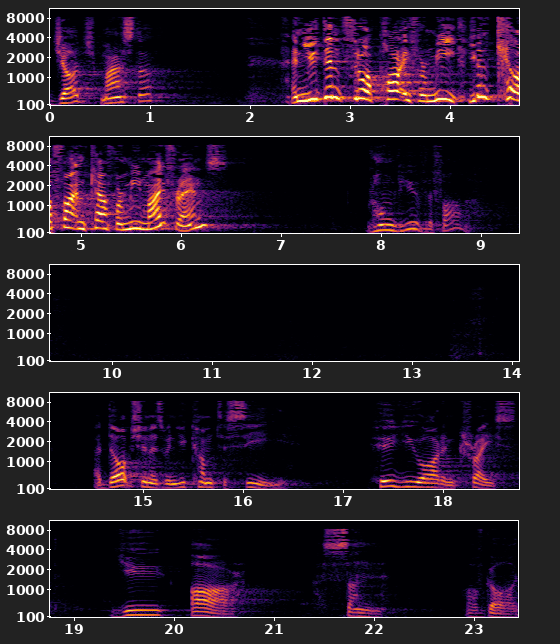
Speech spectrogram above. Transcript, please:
Judge, master. And you didn't throw a party for me. You didn't kill a fattened calf for me and my friends. Wrong view of the father. Adoption is when you come to see who you are in Christ, you are a son of God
